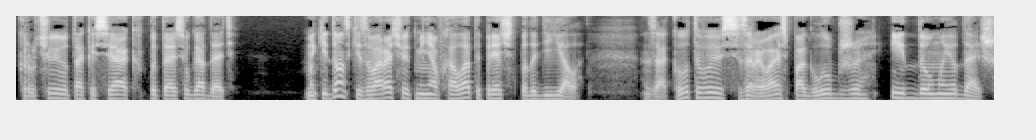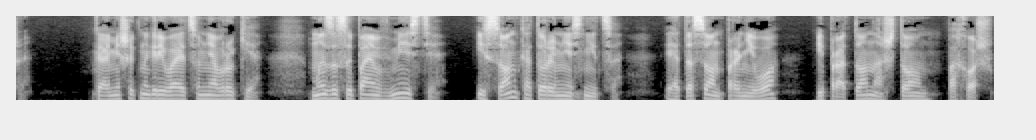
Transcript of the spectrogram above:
Кручу его так и сяк, пытаясь угадать. Македонский заворачивает меня в халат и прячет под одеяло. Закутываюсь, зарываюсь поглубже и думаю дальше. Камешек нагревается у меня в руке. Мы засыпаем вместе, и сон, который мне снится, это сон про него — и про то, на что он похож.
